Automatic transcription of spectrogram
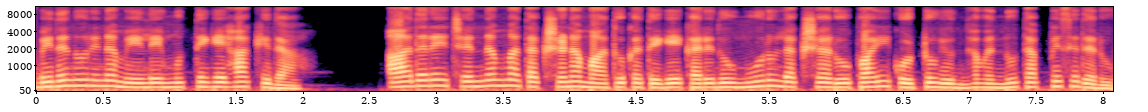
ಬಿದನೂರಿನ ಮೇಲೆ ಮುತ್ತಿಗೆ ಹಾಕಿದ. ಆದರೆ ಚೆನ್ನಮ್ಮ ತಕ್ಷಣ ಮಾತುಕತೆಗೆ ಕರೆದು ಮೂರು ಲಕ್ಷ ರೂಪಾಯಿ ಕೊಟ್ಟು ಯುದ್ಧವನ್ನು ತಪ್ಪಿಸಿದರು.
